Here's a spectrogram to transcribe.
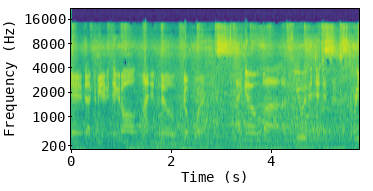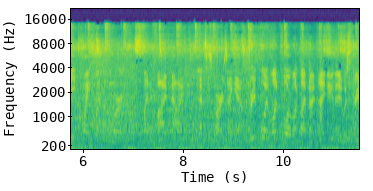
and uh, could be anything at all. I didn't know. Go for it. I know uh, a few of the digits. It's 3.14159. That's as far as I go. 3.14159. I knew that it was 3.14,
